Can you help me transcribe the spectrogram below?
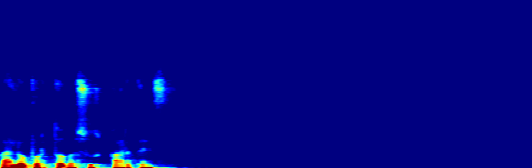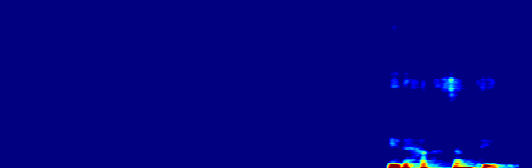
Tócalo por todas sus partes. Y déjate sentir.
